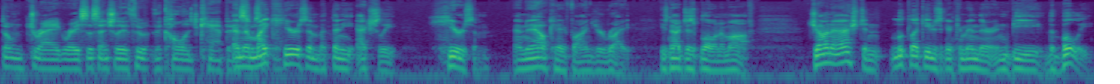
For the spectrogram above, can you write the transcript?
don't drag race essentially through the college campus. and then Mike something. hears him, but then he actually hears him. And then, okay, fine, you're right. He's not just blowing him off. John Ashton looked like he was going to come in there and be the bully,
